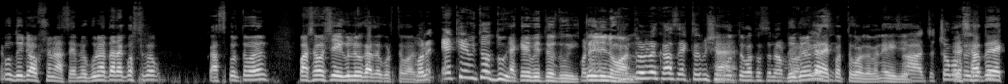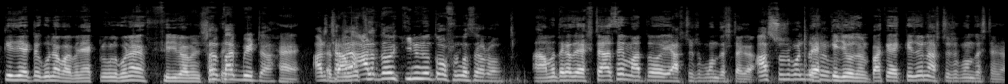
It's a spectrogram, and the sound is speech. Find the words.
এবং দুইটা অপশন আছে আপনি গুণা তারা করতে কাজ করতে পারেন পাশাপাশি এগুলো কাজ করতে পারেন মানে একের ভিতর দুই। একের ভিতর দুই মানে টুইন ইন ওয়ান। দুটোর কাজ একটা বিষয় হ্যাঁ। করতে পারতেছেন দুই আপনারা দুটোর কাজ করতে পারবেন এই যে। আচ্ছা, চমৎকার। সাথে এক কেজি একটা গুণা পাবেন এক কিলো গুণা ফ্রি পাবেন সাথে থাকবে এটা? হ্যাঁ। আর আলাদা কিনে নিতে অপশন আছে আরও। আমাদের কাছে এক্সট্রা আছে মাত্র আটশো পঞ্চাশ টাকা। আটশো পঞ্চাশ এক কেজি ওজন পাকে এক কেজি ওজন আটশো পঞ্চাশ টাকা।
